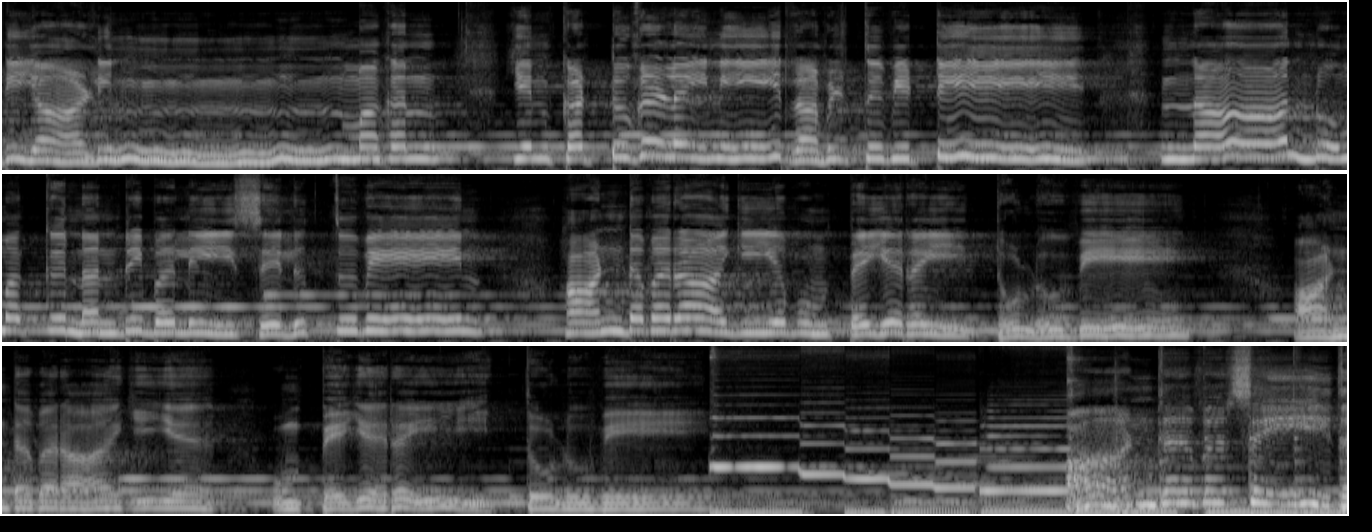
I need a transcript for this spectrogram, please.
அடியாளின் மகன் என் கட்டுகளை நீர் அவிழ்த்து விட்டீர். நான் உமக்கு நன்றி பலி செலுத்துவேன். ஆண்டவராகியவும் பெயரை தொழுவேன். ஆண்டவராகிய உம் பெயரை தொழுவேன். ஆண்டவர் செய்த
